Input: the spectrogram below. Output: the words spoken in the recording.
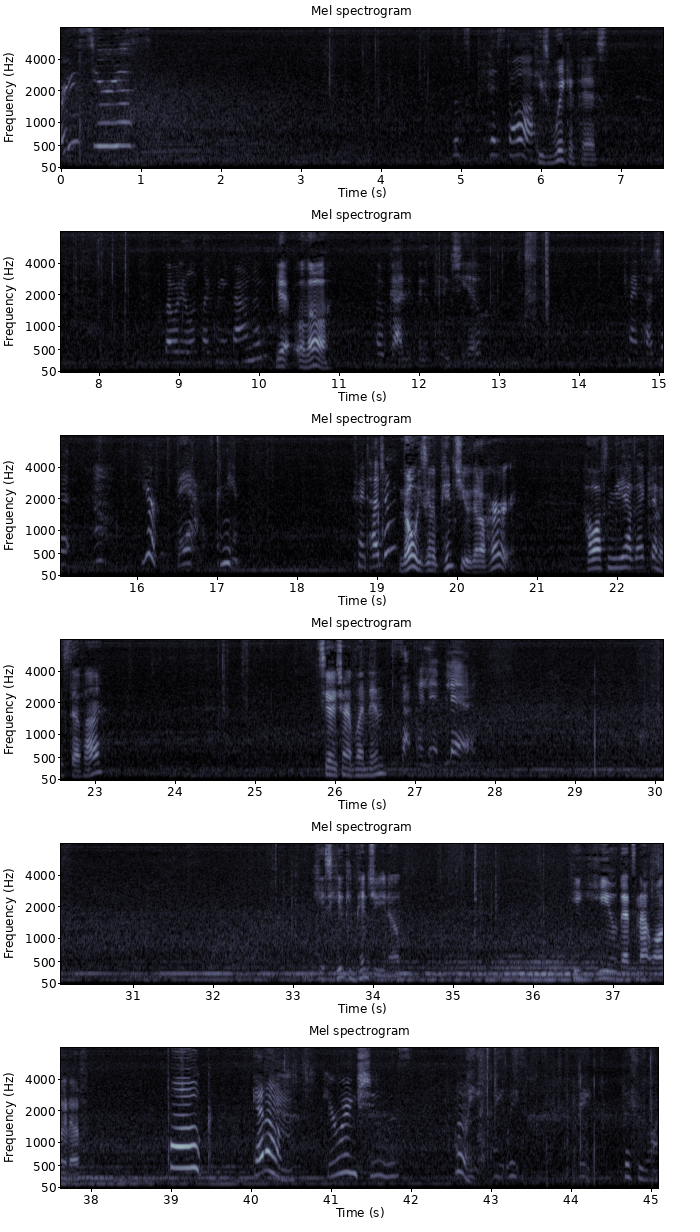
Are you serious? Looks pissed off. He's wicked pissed. Is that what he looked like when you found him? Yeah, well, no. Oh god, he's gonna pinch you. Can I touch it? You're fast. Come here. Can I touch him? No, he's gonna pinch you. That'll hurt. How often do you have that kind of stuff, huh? See how he's trying to blend in? Sacre bleu. He's, he can pinch you, you know. He, he, that's not long enough. Poke! Get him. You're wearing shoes. Wait, wait, wait. Wait. This is long.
